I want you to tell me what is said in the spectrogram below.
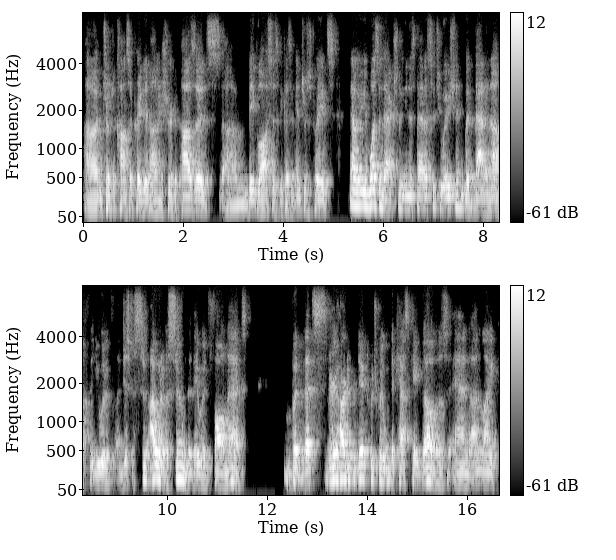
Uh, in terms of concentrated uninsured deposits, um, big losses because of interest rates, now, it wasn't actually in as bad a situation, but bad enough that you would have just assumed, I would have assumed that they would fall next. But that's very hard to predict which way the cascade goes. And unlike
